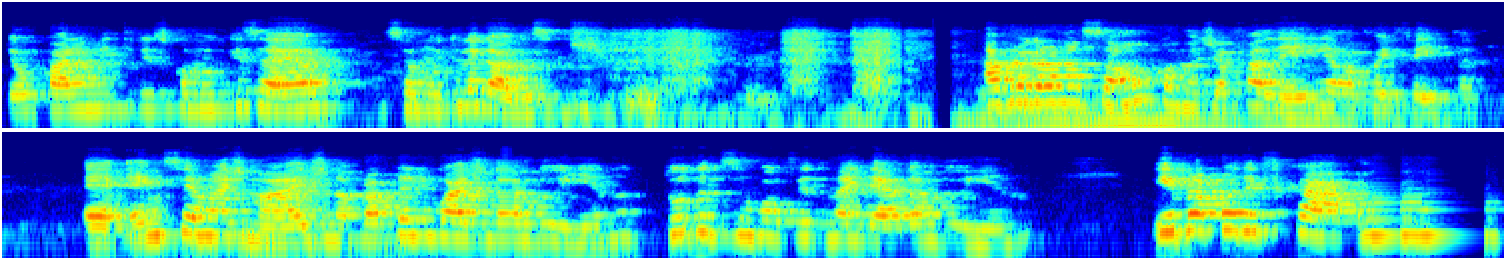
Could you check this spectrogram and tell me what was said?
Eu parametrizo como eu quiser. Isso é muito legal desse display. A programação, como eu já falei, ela foi feita é, em C++, na própria linguagem do Arduino, tudo desenvolvido na ideia do Arduino. E para poder ficar um,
